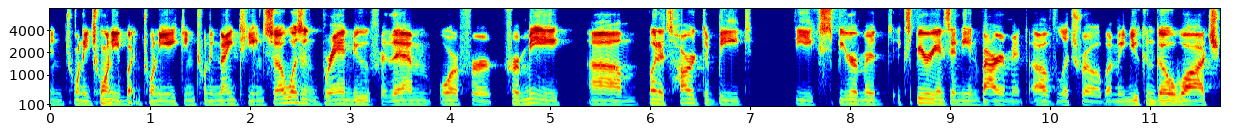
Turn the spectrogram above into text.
in 2020, but in 2018, 2019. So it wasn't brand new for them or for for me um, but it's hard to beat the experiment experience in the environment of Latrobe. I mean, you can go watch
